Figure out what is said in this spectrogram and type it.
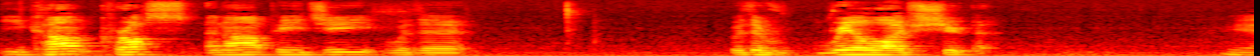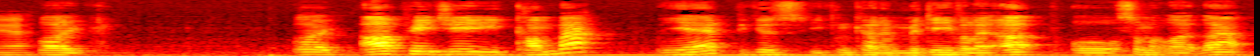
you can't cross an RPG with a with a real life shooter. Yeah. Like, like RPG combat, yeah, because you can kind of medieval it up or something like that.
